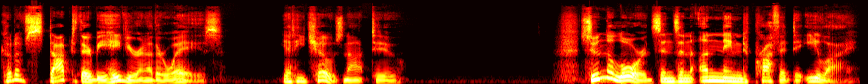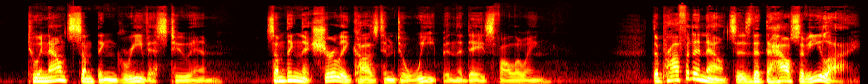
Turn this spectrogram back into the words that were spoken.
could have stopped their behavior in other ways, yet he chose not to. Soon the Lord sends an unnamed prophet to Eli to announce something grievous to him, something that surely caused him to weep in the days following. The prophet announces that the house of Eli,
